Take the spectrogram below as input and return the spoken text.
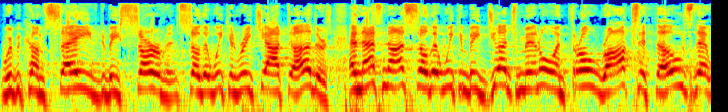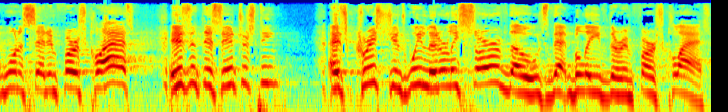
We become saved to be servants so that we can reach out to others. And that's not so that we can be judgmental and throw rocks at those that want to sit in first class. Isn't this interesting? As Christians, we literally serve those that believe they're in first class.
